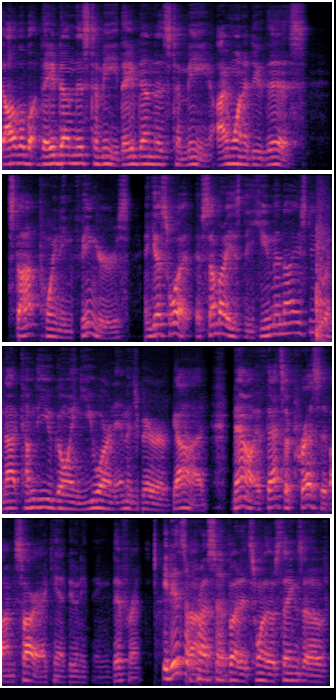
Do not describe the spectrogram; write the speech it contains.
Blah blah blah. They've done this to me. They've done this to me. I want to do this. Stop pointing fingers. And guess what? If somebody's dehumanized you and not come to you going, you are an image bearer of God. Now, if that's oppressive, I'm sorry, I can't do anything different. It is Uh, oppressive. but it's one of those things of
